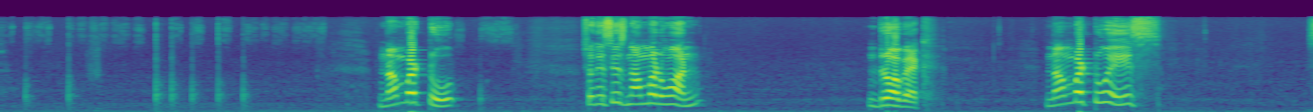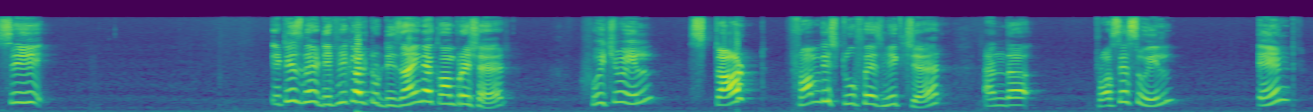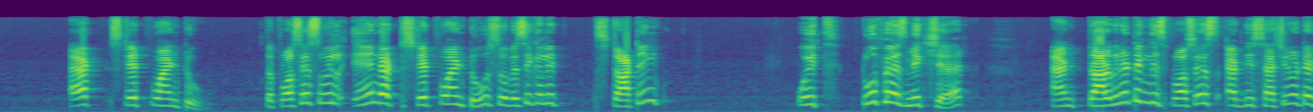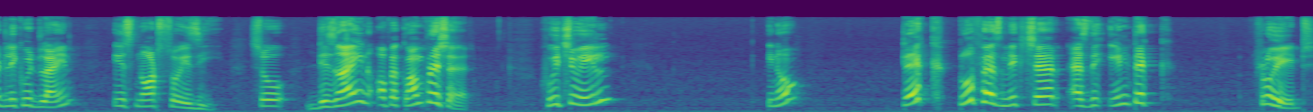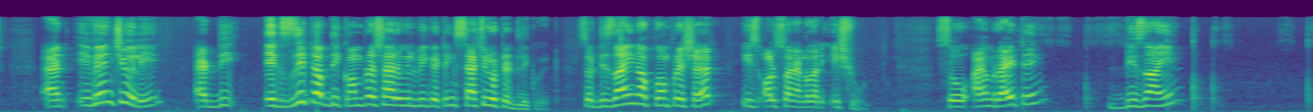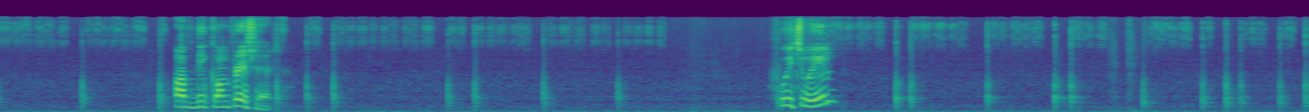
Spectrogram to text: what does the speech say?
Number 2, so this is number 1 drawback. Number 2 is see it is very difficult to design a compressor which will start from this two phase mixture and the process will end at state point 2. The process will end at state point 2. So, basically starting with two phase mixture and terminating this process at the saturated liquid line is not so easy. So, design of a compressor which will you know take two phase mixture as the intake fluid and eventually at the exit of the compressor will be getting saturated liquid. So, design of compressor is also another issue. So, I am writing design of the compressor which will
